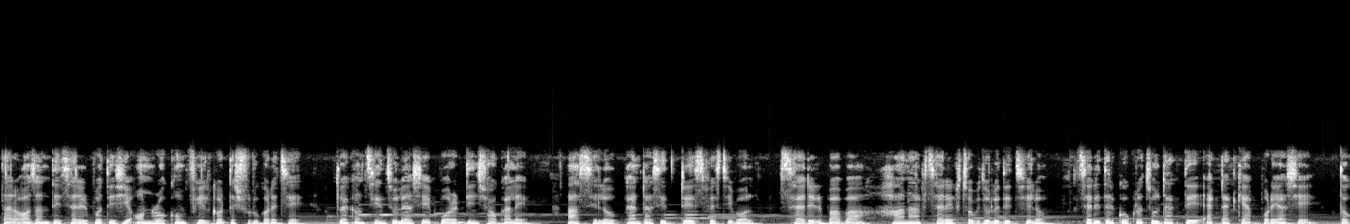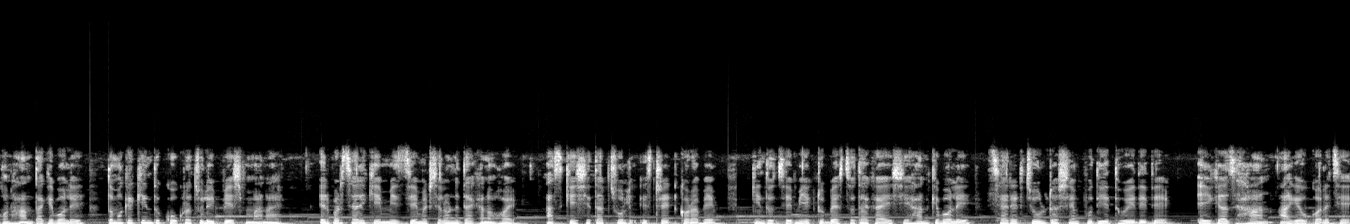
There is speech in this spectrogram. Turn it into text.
তার অজান্তেই স্যারের প্রতি সে অন্যরকম ফিল করতে শুরু করেছে। তো এখন সিন চলে আসে পরের দিন সকালে। আজ ছিল ফ্যান্টাসি ড্রেস ফেস্টিভ্যাল। স্যারের বাবা হান আর স্যারের ছবি তুলে দিচ্ছিল। স্যারি তার কোকড়া চুল ঢাকতে একটা ক্যাপ পরে আসে। তখন হান তাকে বলে, তোমাকে কিন্তু কোকড়া চুলই বেশ মানায়। এরপর স্যারিকে মিস জেমের সেলুনে দেখানো হয়। আজকে সে তার চুল স্ট্রেট করাবে। কিন্তু জেমি একটু ব্যস্ত থাকায় সে হানকে বলে, স্যারের চুলটা শ্যাম্পু দিয়ে ধুয়ে দিতে। এই কাজ হান আগেও করেছে।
